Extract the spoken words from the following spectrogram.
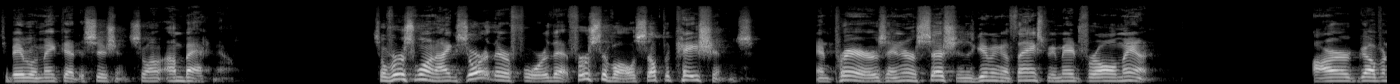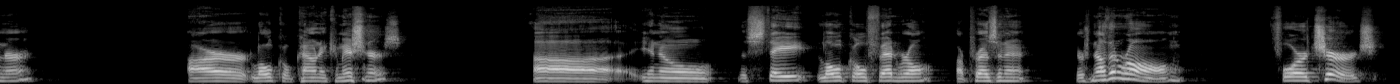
to be able to make that decision. So I'm back now. So, verse 1 I exhort, therefore, that first of all, supplications and prayers and intercessions, giving of thanks, be made for all men. Our governor, our local county commissioners, uh, you know, the state, local, federal, our president. There's nothing wrong for a church,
